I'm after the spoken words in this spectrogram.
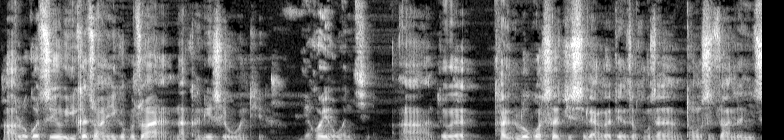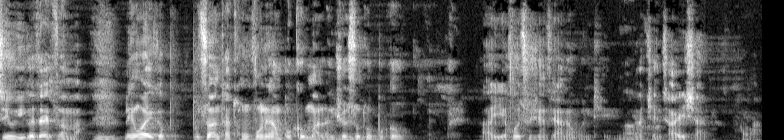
啊，如果只有一个转一个不转，那肯定是有问题的。也会有问题。啊，这个它如果设计是两个电子风扇同时转的，你只有一个在转嘛，嗯，另外一个不不转，它通风量不够嘛，冷却速度不够，啊，也会出现这样的问题，要检查一下的，好吧？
